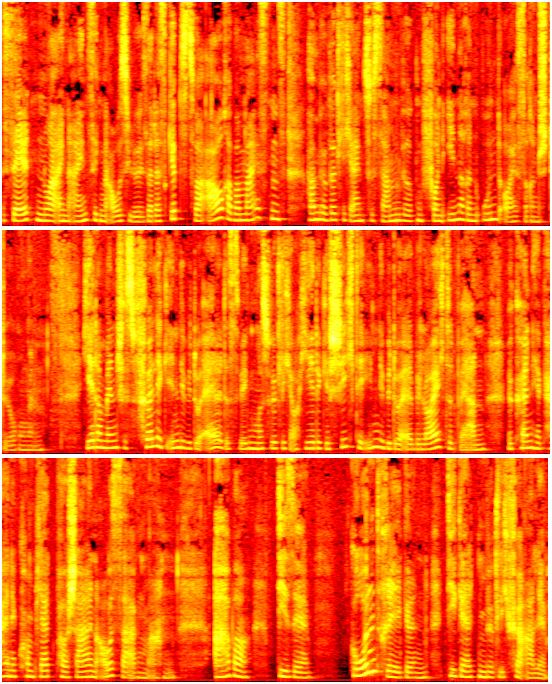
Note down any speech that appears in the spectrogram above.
selten nur einen einzigen Auslöser. Das gibt's zwar auch, aber meistens haben wir wirklich ein Zusammenwirken von inneren und äußeren Störungen. Jeder Mensch ist völlig individuell, deswegen muss wirklich auch jede Geschichte individuell beleuchtet werden. Wir können hier keine komplett pauschalen Aussagen machen. Aber diese Grundregeln, die gelten wirklich für alle.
